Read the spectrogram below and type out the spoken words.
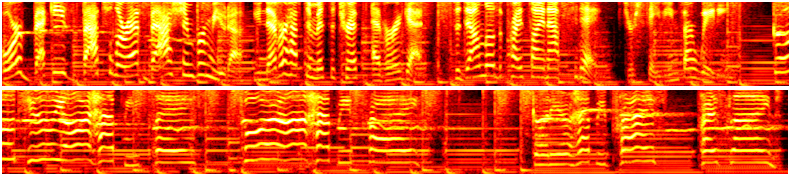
or Becky's Bachelorette Bash in Bermuda, you never have to miss a trip ever again. So, download the Priceline app today. Your savings are waiting. Go to your happy place for a happy price. Go to your happy price, Priceline.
